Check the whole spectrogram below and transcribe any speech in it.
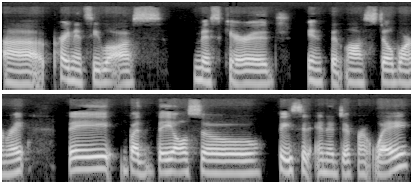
uh, pregnancy loss, miscarriage, infant loss, stillborn, right? They, but they also face it in a different way,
